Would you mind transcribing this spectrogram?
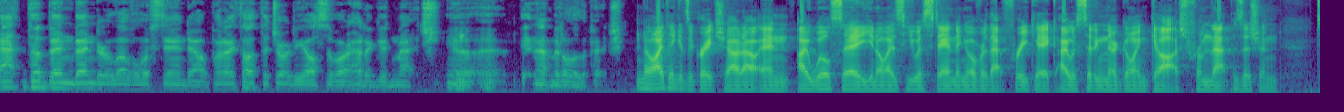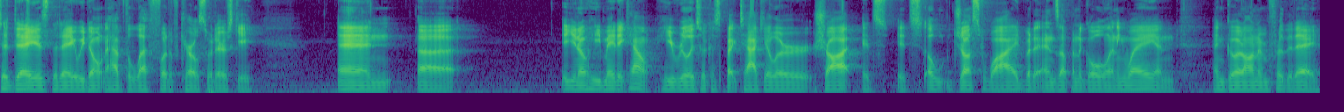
at the Ben Bender level of standout, but I thought that Jordy Alcivar had a good match uh, mm-hmm. in that middle of the pitch. No, I think it's a great shout out, and I will say, you know, as he was standing over that free kick, I was sitting there going, "Gosh, from that position, today is the day we don't have the left foot of Karol Swiderski," and uh, you know, he made it count. He really took a spectacular shot. It's it's just wide, but it ends up in a goal anyway, and and good on him for the day.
